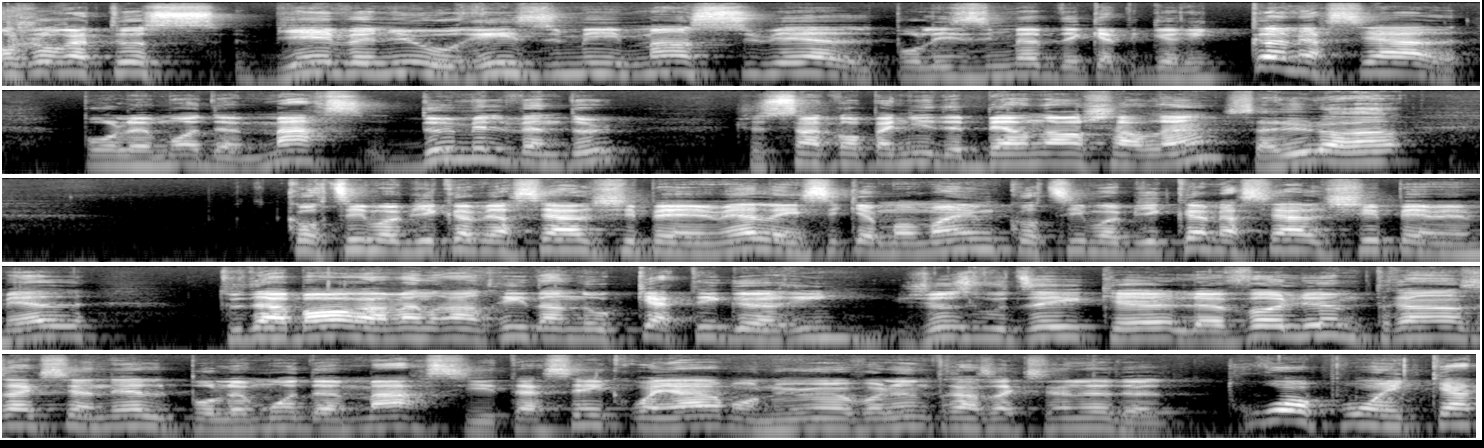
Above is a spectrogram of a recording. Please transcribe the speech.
Bonjour à tous, bienvenue au résumé mensuel pour les immeubles de catégorie commerciale pour le mois de mars 2022. Je suis en compagnie de Bernard Charland. Salut Laurent. Courtier immobilier commercial chez PMML ainsi que moi-même, courtier immobilier commercial chez PMML. Tout d'abord, avant de rentrer dans nos catégories, juste vous dire que le volume transactionnel pour le mois de mars il est assez incroyable. On a eu un volume transactionnel de 3,4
